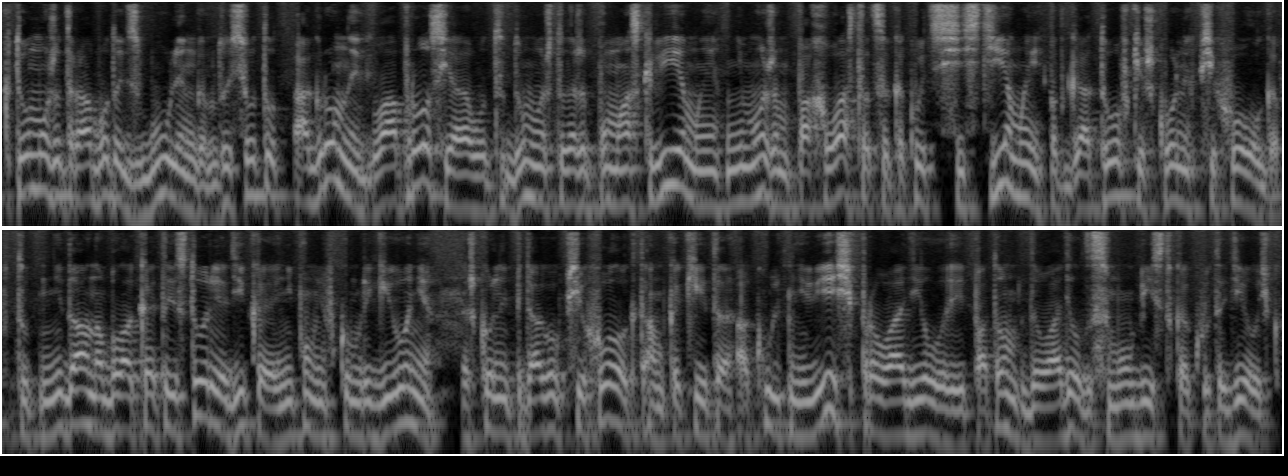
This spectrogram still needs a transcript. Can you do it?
Кто может работать с буллингом? То есть вот тут огромный вопрос. Я вот думаю, что даже по Москве мы не можем похвастаться какой-то системой подготовки школьных психологов. Тут недавно была какая-то история дикая, не помню в каком регионе. Школьный педагог-психолог там какие-то оккультные вещи проводил и потом доводил до самоубийства какую-то девочку.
